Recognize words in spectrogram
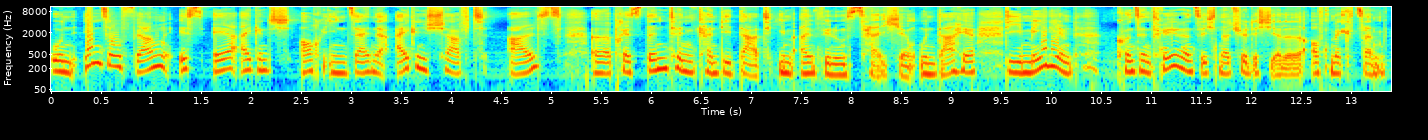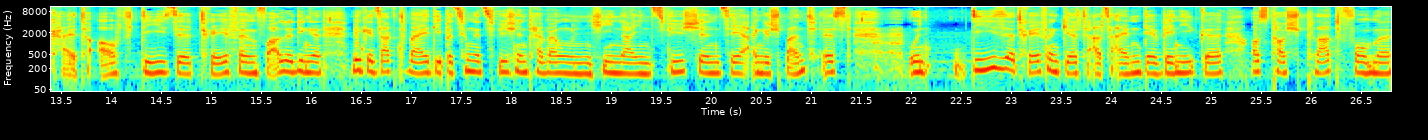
Und insofern ist er eigentlich auch in seiner Eigenschaft als äh, Präsidentenkandidat im Anführungszeichen. Und daher die Medien konzentrieren sich natürlich ihre Aufmerksamkeit auf diese Treffen. Vor allen Dingen, wie gesagt, weil die Beziehungen zwischen Taiwan und China inzwischen sehr angespannt ist und diese Treffen gilt als eine der wenigen Austauschplattformen,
